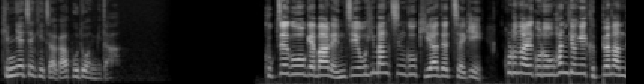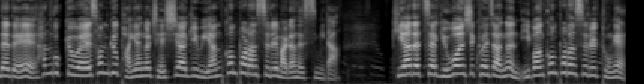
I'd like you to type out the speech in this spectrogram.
김예지 기자가 보도합니다. 국제구호개발 NGO 희망친구 기아 대책이 코로나19로 환경이 급변한 데 대해 한국교회의 선교 방향을 제시하기 위한 컨퍼런스를 마련했습니다. 기아 대책 유원식 회장은 이번 컨퍼런스를 통해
